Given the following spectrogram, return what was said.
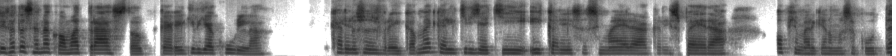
ήρθατε σε ένα ακόμα τράστο. Καλή Κυριακούλα. Καλώς σας βρήκαμε. Καλή Κυριακή ή καλή σας ημέρα, καλησπέρα, όποια μέρα και να μας ακούτε.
